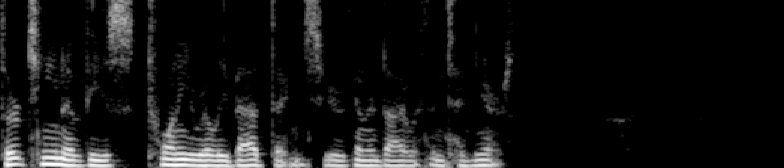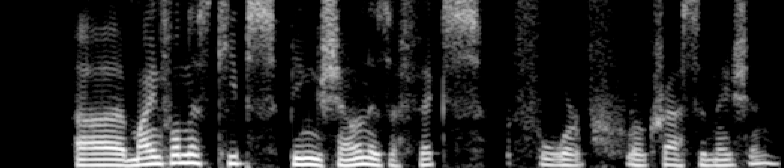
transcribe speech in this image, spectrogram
13 of these 20 really bad things. You're going to die within 10 years. Uh, mindfulness keeps being shown as a fix for procrastination.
